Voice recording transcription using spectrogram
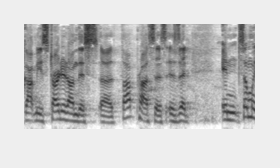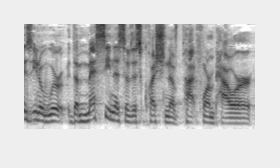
got me started on this uh, thought process is that in some ways, you know, we're the messiness of this question of platform power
